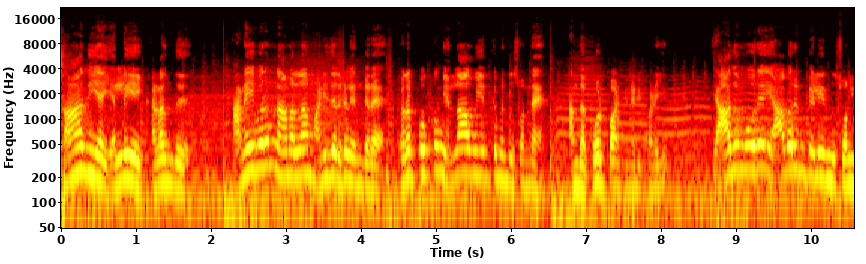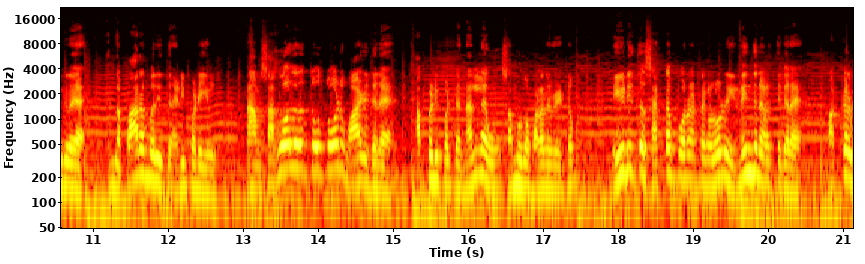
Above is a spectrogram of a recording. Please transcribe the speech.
சாதிய எல்லையை கடந்து அனைவரும் நாமெல்லாம் மனிதர்கள் என்கிற பிறப்புக்கும் எல்லா உயிர்க்கும் என்று சொன்ன அந்த கோட்பாட்டின் அடிப்படையில் யாதும் ஊரே யாவரும் கேளி என்று சொல்கிற அந்த பாரம்பரியத்தின் அடிப்படையில் நாம் சகோதரத்துவத்தோடு வாழ்கிற அப்படிப்பட்ட நல்ல சமூகம் வளர வேண்டும். நீடித்த சட்ட போராட்டங்களோடு இணைந்து நடத்துகிற மக்கள்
